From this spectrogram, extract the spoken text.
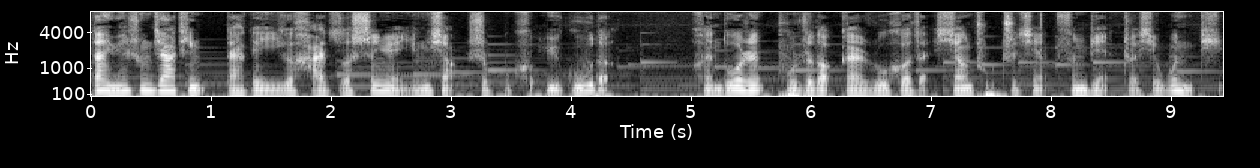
但原生家庭带给一个孩子的深远影响是不可预估的，很多人不知道该如何在相处之前分辨这些问题，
